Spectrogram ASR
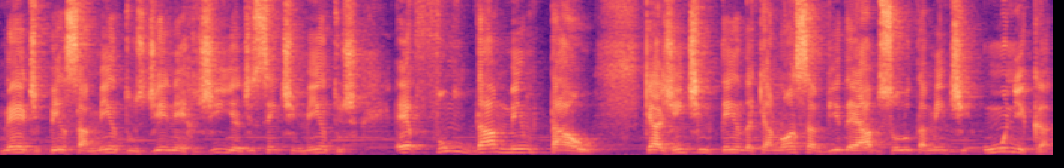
né, de pensamentos, de energia, de sentimentos. É fundamental que a gente entenda que a nossa vida é absolutamente única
